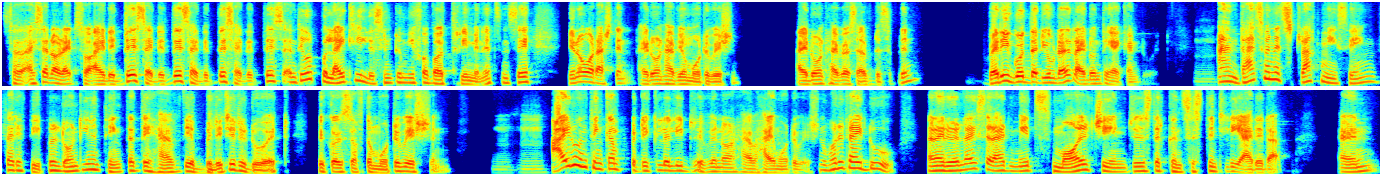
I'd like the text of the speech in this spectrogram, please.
so I said, all right. So I did this, I did this, I did this, I did this, and they would politely listen to me for about three minutes and say, you know what, Ashdin, I don't have your motivation. I don't have your self discipline. Very good that you've done it. I don't think I can do it. Mm. And that's when it struck me saying that if people don't even think that they have the ability to do it because of the motivation, Mhm. I don't think I'm particularly driven or have high motivation. What did I do? And I realized that I'd made small changes that consistently added up and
